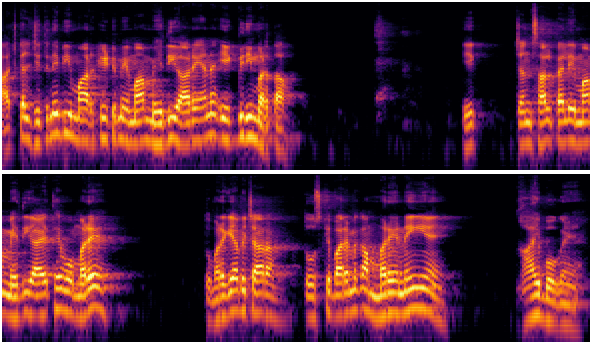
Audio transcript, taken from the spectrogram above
आजकल जितने भी मार्केट में इमाम मेहदी आ रहे हैं ना, एक भी नहीं मरता। एक चंद साल पहले इमाम मेहदी आए थे, वो मरे तो मर गया बेचारा। तो उसके बारे में कहा, मरे नहीं है, गायब हो गए हैं।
